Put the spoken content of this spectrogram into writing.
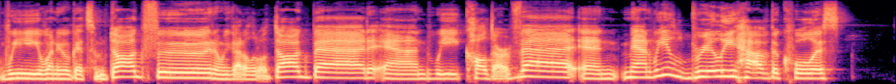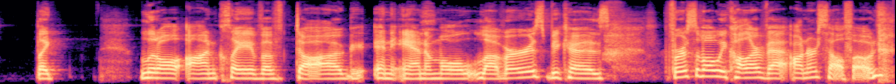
we went to go get some dog food and we got a little dog bed and we called our vet. And man we really have the coolest like little enclave of dog and animal lovers because first of all we call our vet on our cell phone.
